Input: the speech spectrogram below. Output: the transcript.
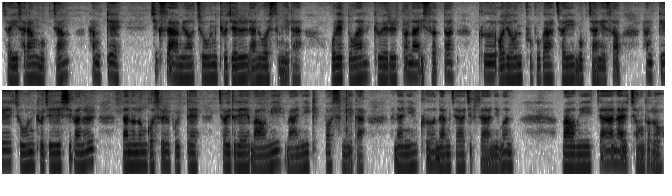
저희 사랑 목장 함께 식사하며 좋은 교제를 나누었습니다. 오랫동안 교회를 떠나 있었던 그 어려운 부부가 저희 목장에서 함께 좋은 교제의 시간을 나누는 것을 볼 때 저희들의 마음이 많이 기뻤습니다. 하나님, 그 남자 집사님은 마음이 짠할 정도로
